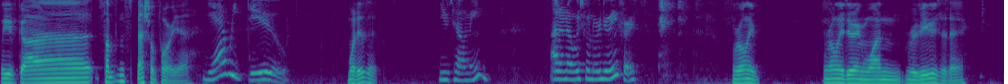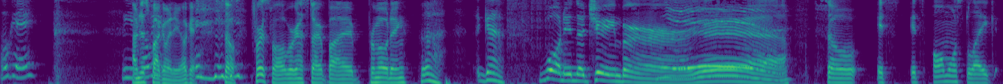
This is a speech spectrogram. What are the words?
we've got something special for you. Yeah, we do. What is it? You tell me. I don't know which one we're doing first. We're only we're only doing one review today. okay. I'm just me- fucking with you. Okay. So first of all, we're gonna start by promoting uh, one in the chamber. Yeah. So it's it's almost like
